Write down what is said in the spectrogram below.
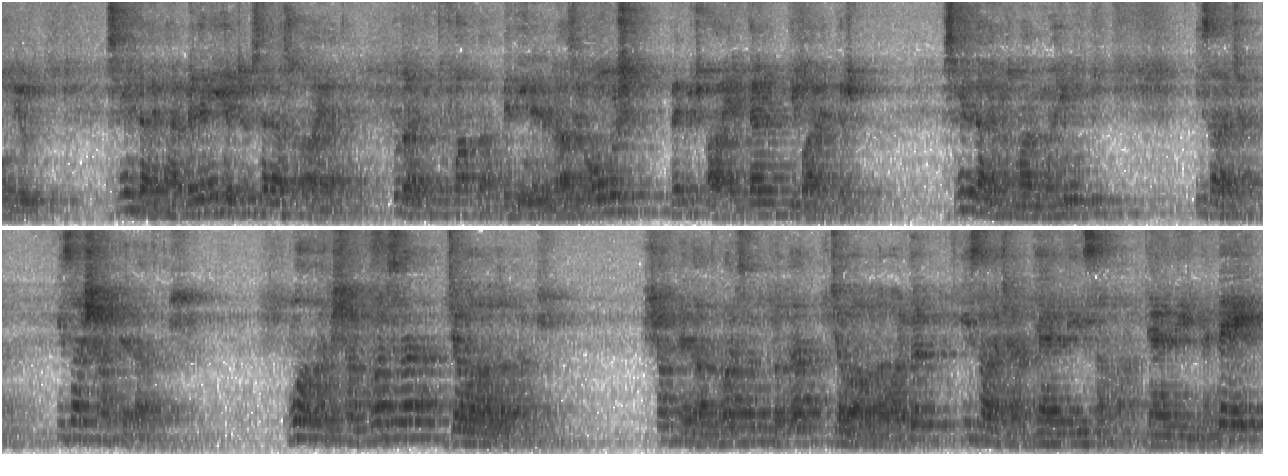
oluyor. Bismillahirrahmanirrahim. Medeniyetün selasu ayatin. Bu da ittifakla Medine'de nazil olmuş ve üç ayetten ibarettir. Bismillahirrahmanirrahim. İzaca. İza şart edatıdır. Muhakkak şart varsa cevabı da vardır. Şart edatı varsa mutlaka cevabı da vardır. İzaca geldiği zaman, geldiğinde ne?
